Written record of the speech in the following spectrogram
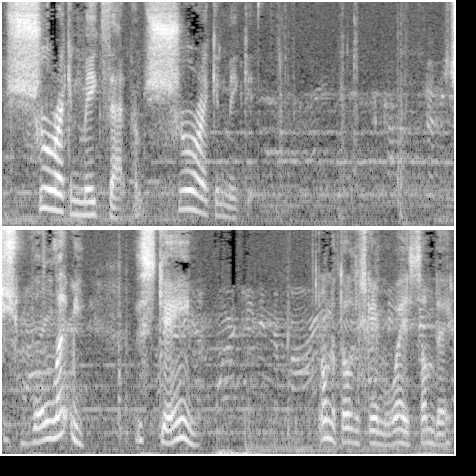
I'm sure I can make that. I'm sure I can make it. It just won't let me. This game. I'm gonna throw this game away someday.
